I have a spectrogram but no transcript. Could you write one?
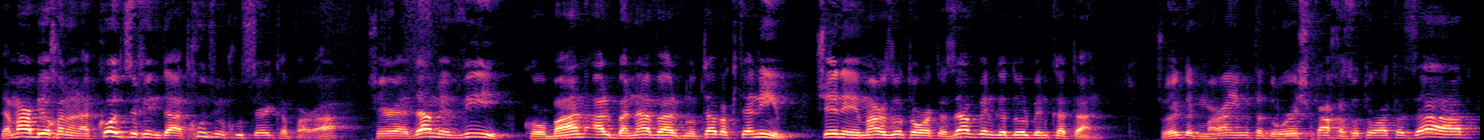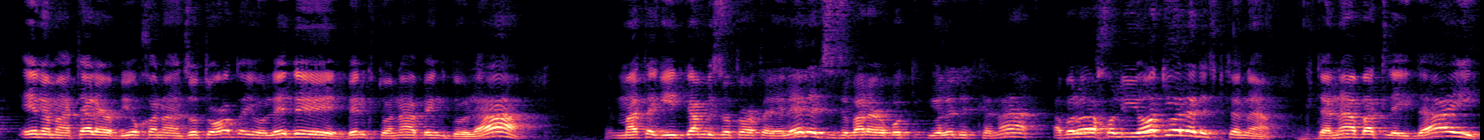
דאמר רבי יוחנן, הכל צריכים דעת חוץ מחוסרי כפרה, שהרי אדם מביא קורבן על בניו ועל בנותיו הקטנים, שנאמר זאת תורת הזב בין גדול בין קטן. שואלת הגמרא אם אתה דורש ככה זאת תורת הזהב, אלא מעתה לרבי יוחנן זאת תורת היולדת בין קטנה בין גדולה? מה תגיד גם בזאת תורת הילדת שזה בא לרבות יולדת קטנה אבל לא יכול להיות יולדת קטנה קטנה בת לידה היא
